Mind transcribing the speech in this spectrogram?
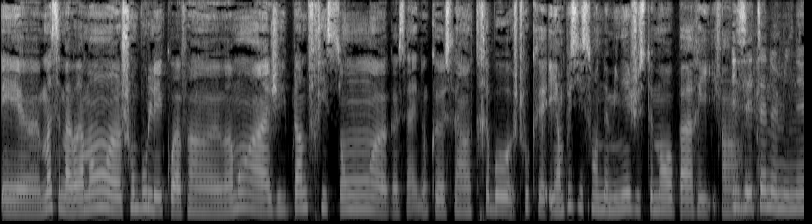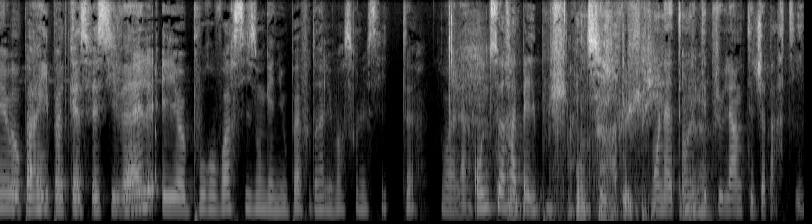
Et euh, moi, ça m'a vraiment euh, chamboulé, quoi. Enfin, euh, vraiment, euh, j'ai eu plein de frissons euh, comme ça. Et donc, euh, c'est un très beau. Je trouve que et en plus, ils sont nominés justement au Paris. Enfin, Ils étaient nominés au, Au Paris Paris Podcast Podcast Festival, Festival. et euh, pour voir s'ils ont gagné ou pas, faudra aller voir sur le site. voilà. On ne se rappelle plus. On ne se rappelle plus. On, a, on Voilà. était plus là, on était déjà parti.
